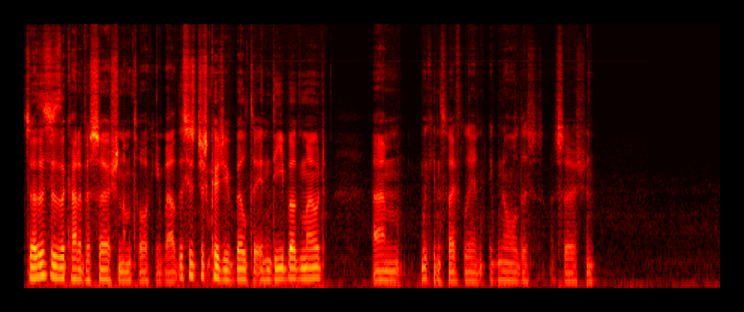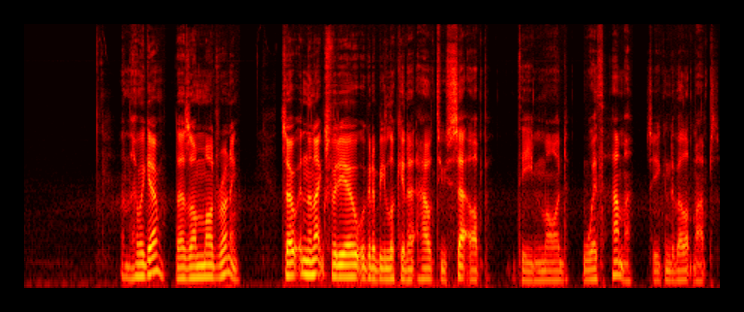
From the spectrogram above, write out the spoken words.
So this is the kind of assertion I'm talking about. This is just because you've built it in debug mode. Um, we can safely ignore this assertion. And there we go. There's our mod running. So in the next video, we're going to be looking at how to set up the mod with Hammer so you can develop maps.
